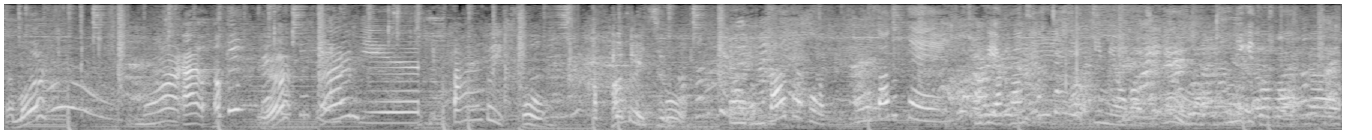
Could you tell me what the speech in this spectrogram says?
Some more? More. 아 오케이 Yeah. Thank you. 빵도 있고 커피도 있고. 와 너무 따뜻할 것 같아 너무 따뜻해. 여기 약간 산장 느낌이어가지고 분위기도 좋아요.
